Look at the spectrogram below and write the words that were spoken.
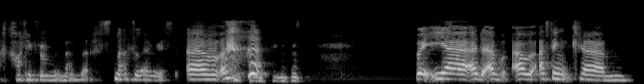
I can't even remember. It's not hilarious. Um, but yeah, I, I, I think um,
